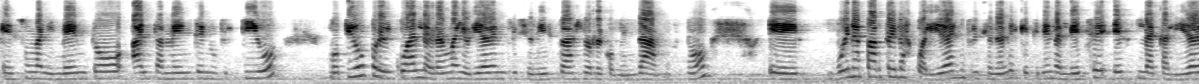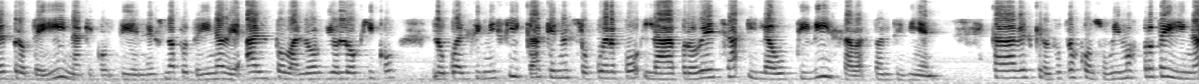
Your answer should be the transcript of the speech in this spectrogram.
es un alimento altamente nutritivo, motivo por el cual la gran mayoría de nutricionistas lo recomendamos, ¿no? Eh, buena parte de las cualidades nutricionales que tiene la leche es la calidad de proteína que contiene. Es una proteína de alto valor biológico, lo cual significa que nuestro cuerpo la aprovecha y la utiliza bastante bien. Cada vez que nosotros consumimos proteína,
